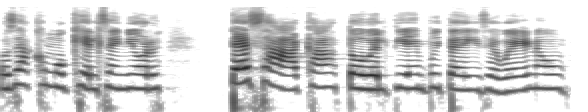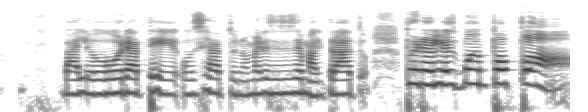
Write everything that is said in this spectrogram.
O sea, como que el Señor te saca todo el tiempo y te dice, bueno, valórate, o sea, tú no mereces ese maltrato, pero él es buen papá.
